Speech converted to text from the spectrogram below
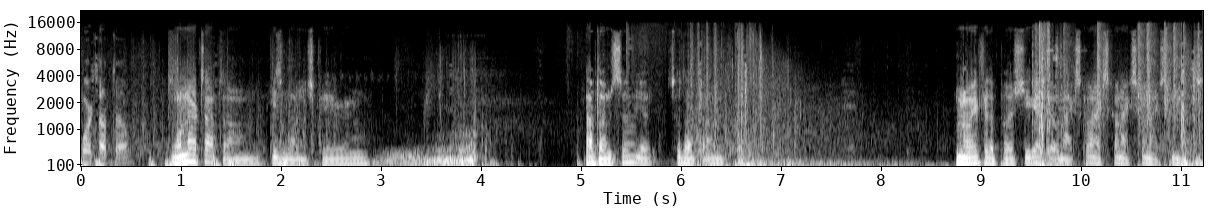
More top down. One more top down. He's 1 HP, bro. Top down still? Yeah, still top down. I'm gonna wait for the push. You guys go next. Go next, go next, go next, go next.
